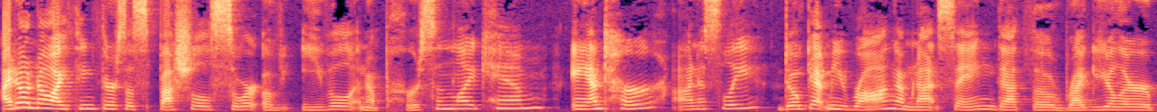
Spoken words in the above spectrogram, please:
I don't know. I think there's a special sort of evil in a person like him and her, honestly. Don't get me wrong. I'm not saying that the regular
